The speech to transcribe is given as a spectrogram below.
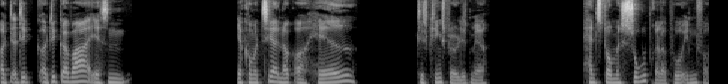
Og det, og det, og det gør bare, at jeg sådan, jeg kommer til at nok at hade Cliff Kingsbury lidt mere. Han står med solbriller på indenfor.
